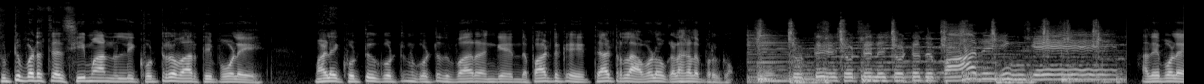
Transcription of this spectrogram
துட்டு படைச்ச சீமான் நல்லி கொட்டுற வார்த்தை போலே. மழை கொட்டு கொட்டுன்னு கொட்டுது பாரு அங்கே. இந்த பாட்டுக்கு தேட்டரில் அவ்வளோ கலகலப்பு இருக்கும். சொட்டு சொட்டுன்னு சொட்டுது பாரு இங்கே. அதே போல்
